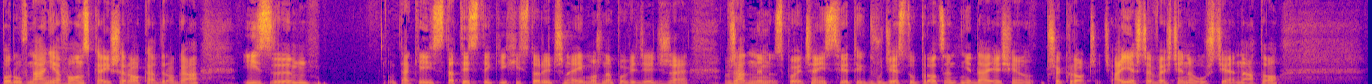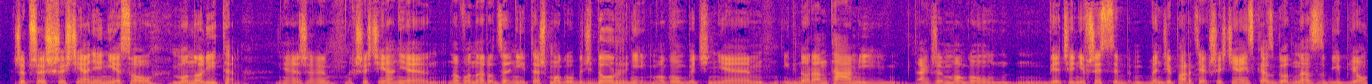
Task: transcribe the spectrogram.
porównania wąska i szeroka droga i z takiej statystyki historycznej można powiedzieć, że w żadnym społeczeństwie tych 20% nie daje się przekroczyć. A jeszcze weźcie nałóżcie na to, że przecież chrześcijanie nie są monolitem nie? że chrześcijanie nowonarodzeni też mogą być durni, mogą być nie ignorantami, także mogą, wiecie, nie wszyscy będzie partia chrześcijańska zgodna z Biblią,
